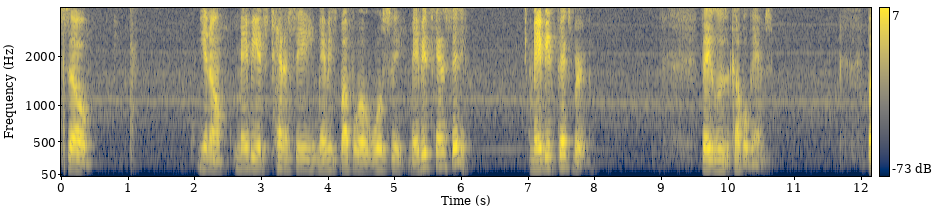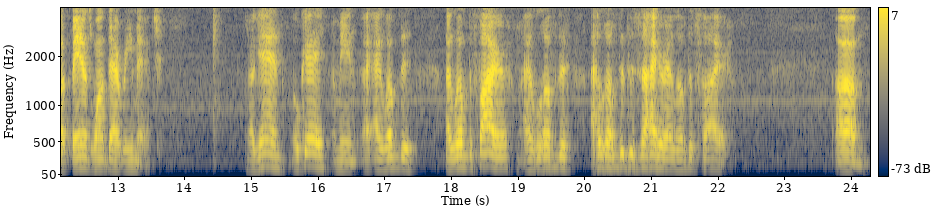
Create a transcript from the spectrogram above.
So, you know, maybe it's Tennessee, maybe it's Buffalo. We'll see. Maybe it's Kansas City. Maybe it's Pittsburgh. They lose a couple games. But fans want that rematch. Again, okay. I mean, I, I love the I love the fire. I love the I love the desire. I love the fire. Um,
